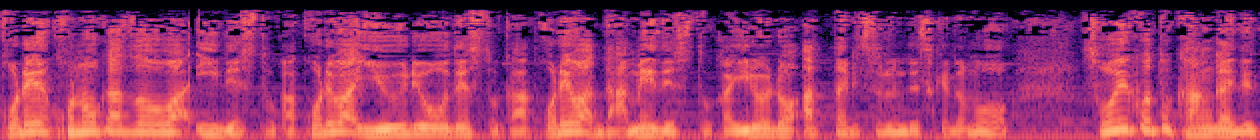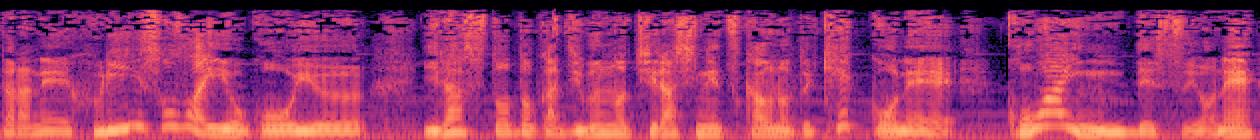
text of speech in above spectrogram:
これ、この画像はいいですとか、これは有料ですとか、これはダメですとか、いろいろあったりするんですけども、そういうこと考えてたらね、フリー素材をこういうイラストとか自分のチラシに使うのって結構ね、怖いんですよね。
